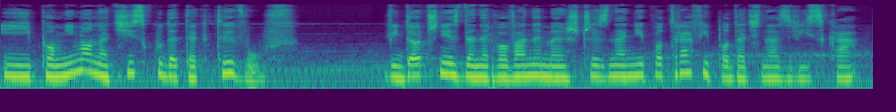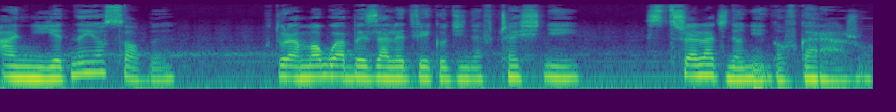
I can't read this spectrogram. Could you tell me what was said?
I pomimo nacisku detektywów, widocznie zdenerwowany mężczyzna nie potrafi podać nazwiska ani jednej osoby, która mogłaby zaledwie godzinę wcześniej strzelać do niego w garażu.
